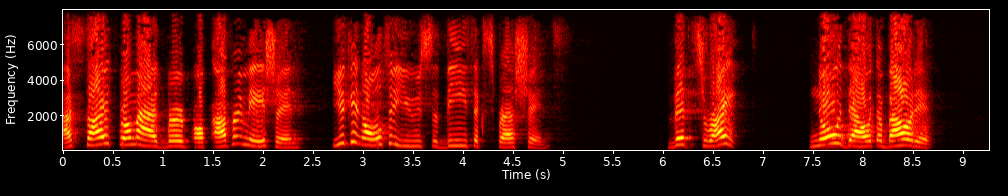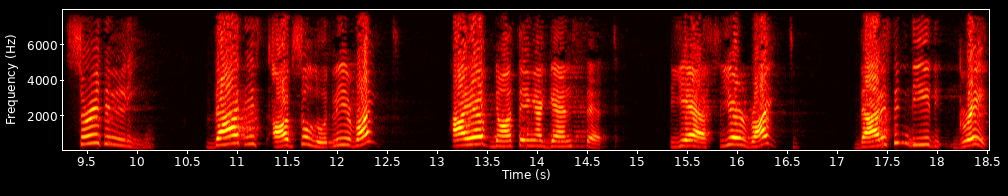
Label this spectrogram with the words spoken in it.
Aside from adverb of affirmation, you can also use these expressions. That's right. No doubt about it. Certainly. That is absolutely right. I have nothing against it. Yes, you're right. That is indeed great.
